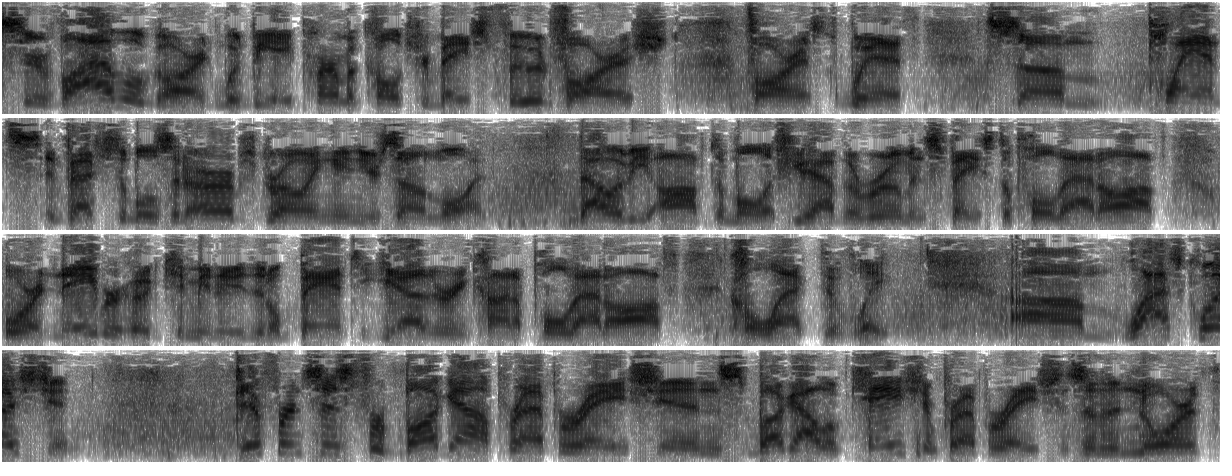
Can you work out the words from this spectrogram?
survival garden would be a permaculture based food forest, forest with some plants, vegetables, and herbs growing in your zone one. That would be optimal if you have the room and space to pull that off, or a neighborhood community that'll band together and kind of pull that off collectively. Um, last question differences for bug out preparations, bug out location preparations in the north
